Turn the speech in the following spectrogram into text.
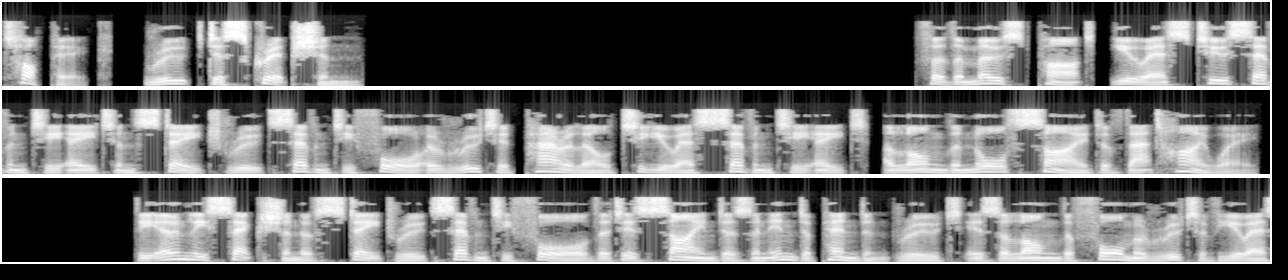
Topic Route description For the most part, US 278 and State Route 74 are routed parallel to US 78, along the north side of that highway. The only section of State Route 74 that is signed as an independent route is along the former route of US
